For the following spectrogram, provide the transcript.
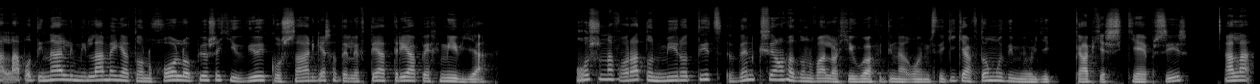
Αλλά από την άλλη μιλάμε για τον Χολ ο οποίος έχει δύο εικοσάρια στα τελευταία τρία παιχνίδια. Όσον αφορά τον Μύρωτιτς, δεν ξέρω αν θα τον βάλω αρχηγό αυτή την αγωνιστική και αυτό μου δημιουργεί κάποιες σκέψεις. Αλλά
